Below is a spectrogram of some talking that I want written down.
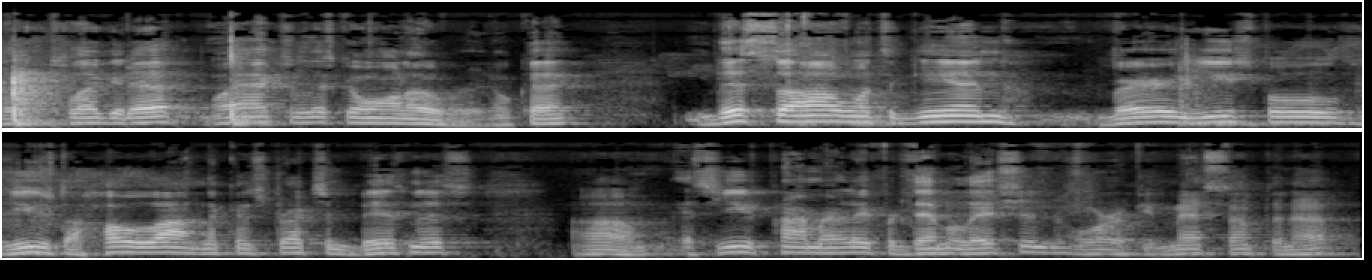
Let's plug it up. Well, actually, let's go on over it, okay? This saw, once again, very useful, used a whole lot in the construction business. Um, it's used primarily for demolition or if you mess something up.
